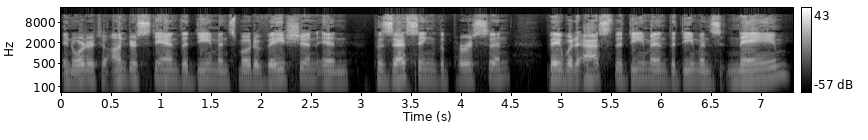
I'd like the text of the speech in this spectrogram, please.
in order to understand the demon's motivation in possessing the person. They would ask the demon the demon's name.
